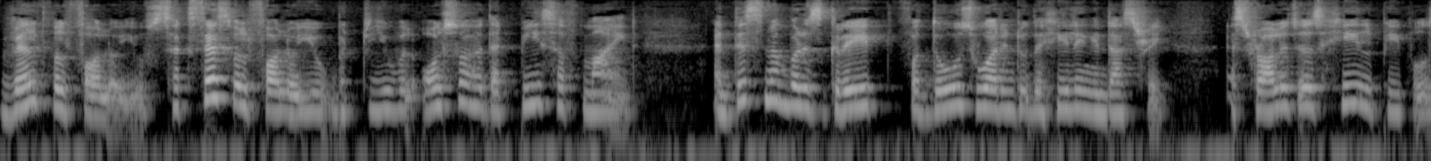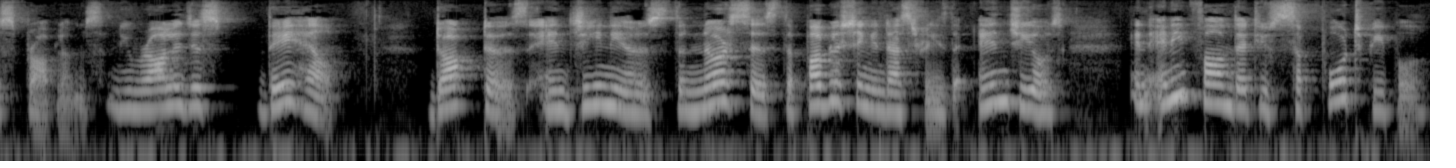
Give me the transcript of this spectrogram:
wealth will follow you, success will follow you, but you will also have that peace of mind. And this number is great for those who are into the healing industry. Astrologers heal people's problems, numerologists, they help doctors, engineers, the nurses, the publishing industries, the NGOs, in any form that you support people,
